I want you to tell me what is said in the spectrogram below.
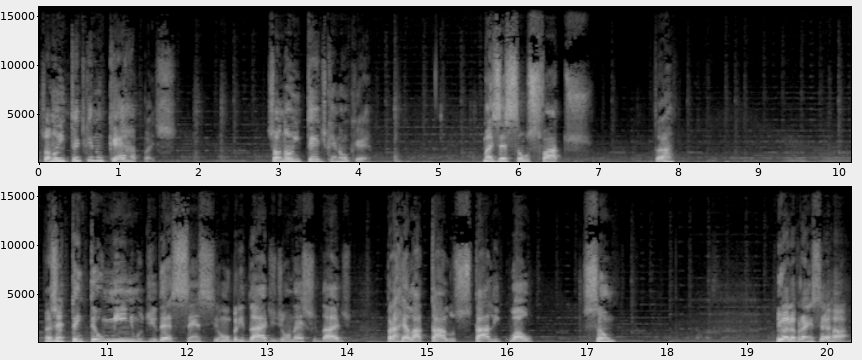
Só não entende quem não quer, rapaz. Só não entende quem não quer. Mas esses são os fatos, tá? A gente tem que ter o mínimo de decência, hombridade, de honestidade para relatá-los tal e qual são. E olha, para encerrar,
